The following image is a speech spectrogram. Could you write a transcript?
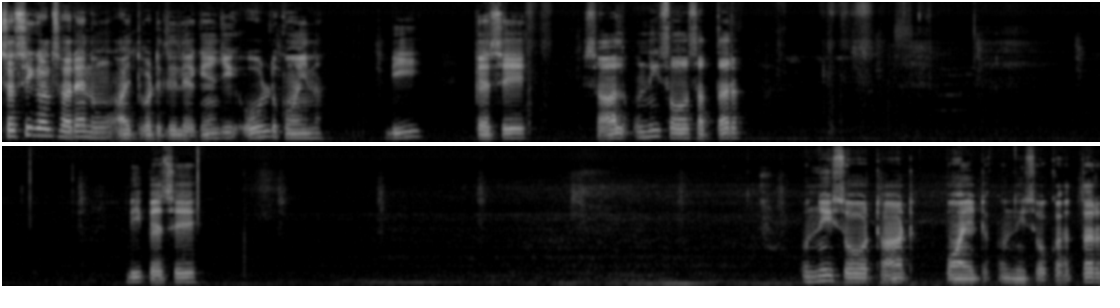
ਸਤਿ ਸ਼੍ਰੀ ਅਕਾਲ ਸਾਰਿਆਂ ਨੂੰ ਅੱਜ ਤੁਹਾਡੇ ਲਈ ਲੈ ਕੇ ਆਏ ਜੀ 올ਡ ਕੋਇਨ 20 ਪੈਸੇ ਸਾਲ 1970 20 ਪੈਸੇ उन्नीस सौ अठाहठ पॉइंट उन्नीस सौ इकहत्तर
